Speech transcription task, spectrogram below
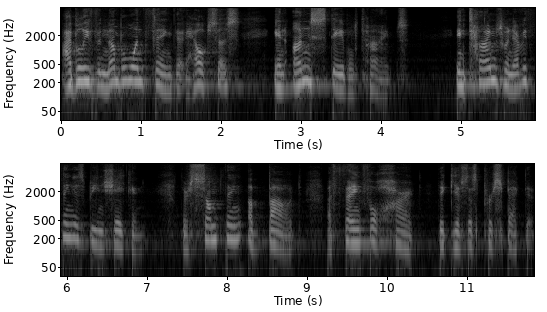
I believe the number one thing that helps us in unstable times, in times when everything is being shaken, there's something about a thankful heart that gives us perspective.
